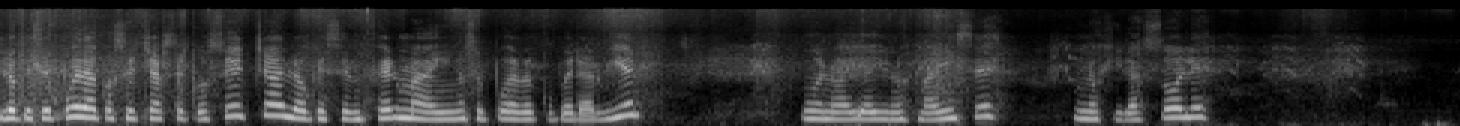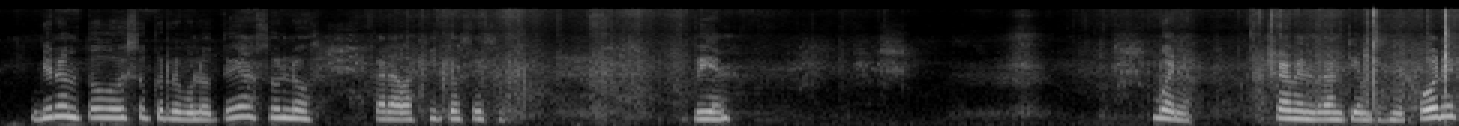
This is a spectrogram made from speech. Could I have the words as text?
lo que se pueda cosechar se cosecha, lo que se enferma y no se puede recuperar bien. Bueno, ahí hay unos maíces, unos girasoles. ¿Vieron todo eso que revolotea? Son los carabajitos esos. Bien. Bueno, ya vendrán tiempos mejores.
